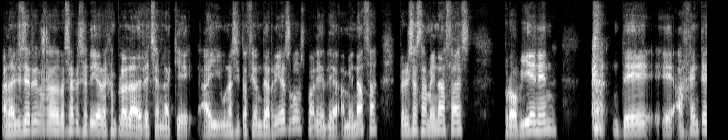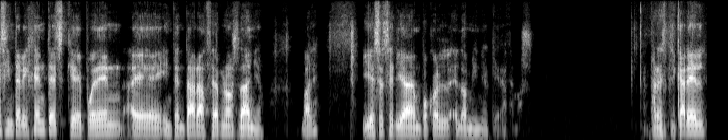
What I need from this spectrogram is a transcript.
Análisis de riesgos adversarios sería el ejemplo de la derecha en la que hay una situación de riesgos, ¿vale? De amenaza, pero esas amenazas provienen de eh, agentes inteligentes que pueden eh, intentar hacernos daño, ¿vale? Y ese sería un poco el dominio que hacemos. Para explicar el,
